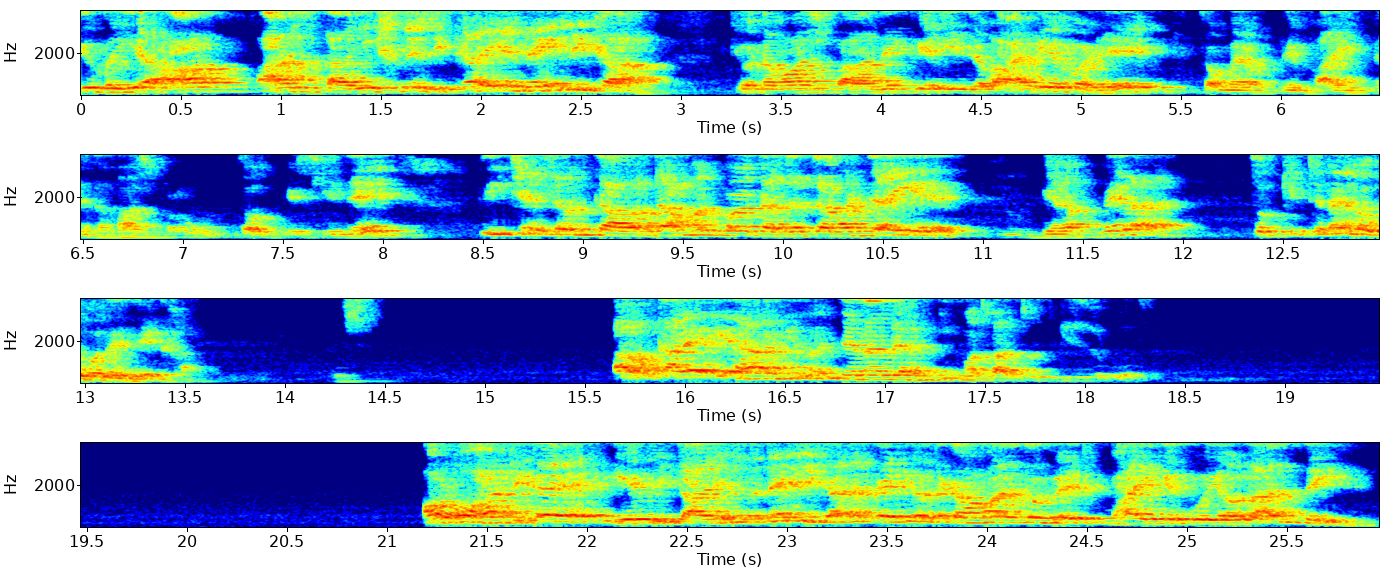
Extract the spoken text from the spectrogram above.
कि भैया आप आज तारीख ने लिखा या नहीं लिखा? कि नमाज़ पढ़ाने के लिए जब आगे बढ़े तो मैं अपने भाई में नमाज़ पढ़ू? तो किसी ने पीछे से उनका दामन पड़ का चचा हट जाइए हक मेरा है। तो कितने लोगों ने देखा? अब कहे कि हाकिम जनाब हकीमा खातून की ज़रूरत है। और वो हट गए। ये भी तारीख में नहीं लिखा ना कह दिया हमारे तो बेटे भाई के कोई औलाद नहीं है।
